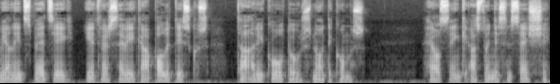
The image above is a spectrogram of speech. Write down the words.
vienlīdz spēcīgi ietver sevī kā politiskus, tā arī kultūras notikumus. Helsinki 86,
